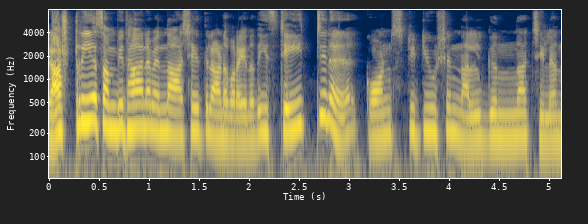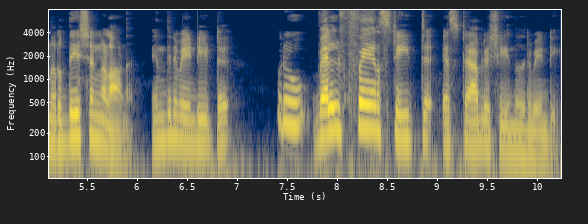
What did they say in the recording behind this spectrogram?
രാഷ്ട്രീയ സംവിധാനം എന്ന ആശയത്തിലാണ് പറയുന്നത്. ഈ സ്റ്റേറ്റിന് കോൺസ്റ്റിറ്റ്യൂഷൻ നൽകുന്ന ചില നിർദ്ദേശങ്ങളാണ്. എന്തിനു വേണ്ടിയിട്ട്? ഒരു വെൽഫെയർ സ്റ്റേറ്റ് എസ്റ്റാബ്ലിഷ് ചെയ്യുന്നതിന് വേണ്ടി.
